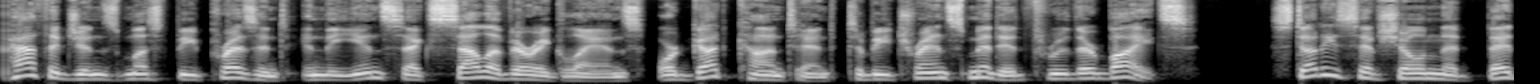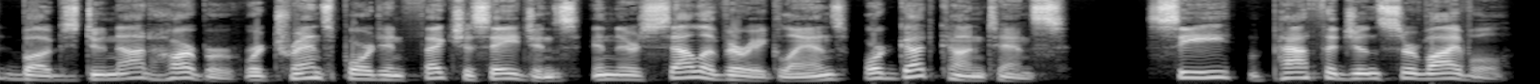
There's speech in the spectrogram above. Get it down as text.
Pathogens must be present in the insect's salivary glands or gut content to be transmitted through their bites. Studies have shown that bed bugs do not harbor or transport infectious agents in their salivary glands or gut contents. C. Pathogen survival.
